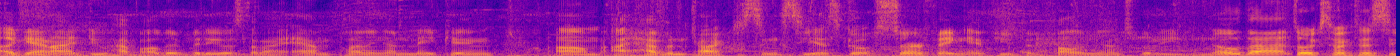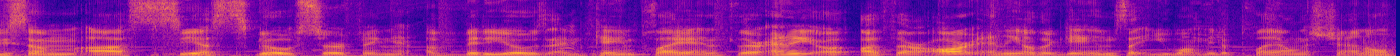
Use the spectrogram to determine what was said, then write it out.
Again, I do have other videos that I am planning on making. Um, I have been practicing CSGO surfing. If you've been following me on Twitter, you know that. So expect to see some uh, CSGO surfing videos and gameplay. And if there are any, uh, if there are any other games that you want me to play on this channel,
